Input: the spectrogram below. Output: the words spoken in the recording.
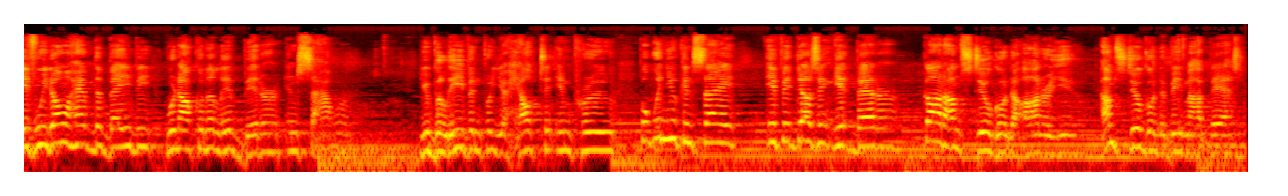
If we don't have the baby, we're not going to live bitter and sour. You're in for your health to improve. But when you can say, if it doesn't get better, God, I'm still going to honor you. I'm still going to be my best.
